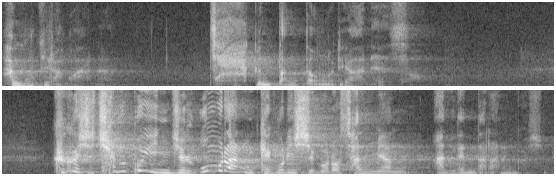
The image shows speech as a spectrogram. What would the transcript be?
한국이라고 하는 작은 땅덩어리 안에서 그것이 전부인 줄 우물한 개구리식으로 살면 안 된다라는 것입니다.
